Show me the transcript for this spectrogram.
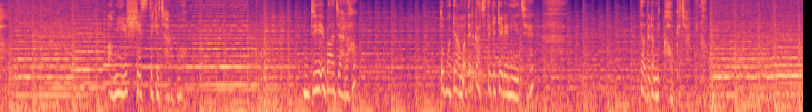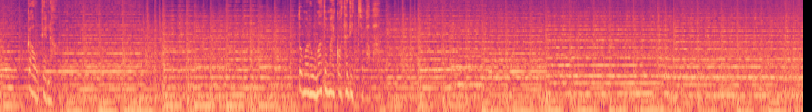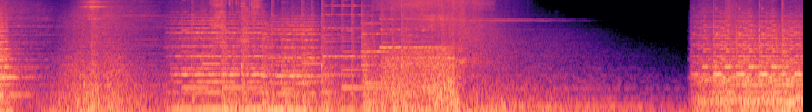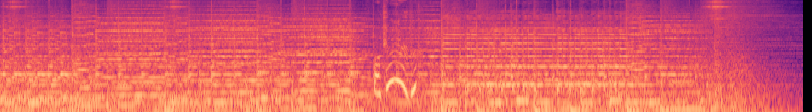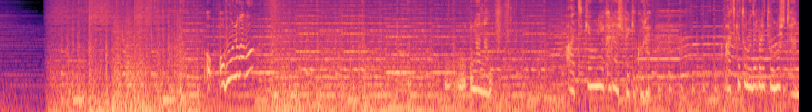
আমি এর শেষ থেকে ছাড়ব। যে বা যারা তোমাকে আমাদের কাছ থেকে কেড়ে নিয়েছে, তাদের আমি কাউকে ছাড়ব না। কাউকে না। তোমার উমা তোমায় কথা দিচ্ছে বাবা। বাবু। অভিমন্যু বাবু? না না। আজকে উনি এখানে আসবে কি করে? আজকে তো ওনাদের বাড়িতে অনুষ্ঠান।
